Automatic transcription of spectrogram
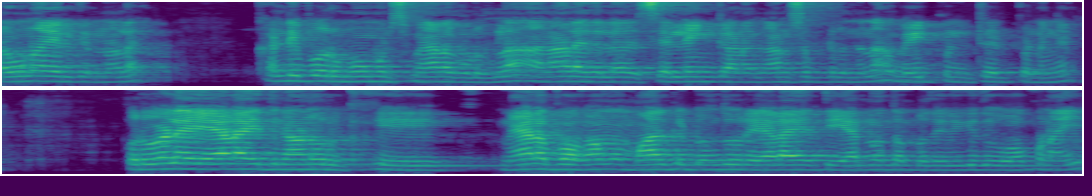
டவுன் ஆகிருக்கிறதுனால கண்டிப்பாக ஒரு மூமெண்ட்ஸ் மேலே கொடுக்கலாம். அதனால் இதில் செல்லிங்க்கான கான்செப்ட் இருந்ததுன்னா வெயிட் பண்ணி ட்ரேட் பண்ணுங்கள் ஒருவேளை ஏழாயிரத்தி நானூறுக்கு மேலே போகாமல் மார்க்கெட் வந்து ஒரு ஏழாயிரத்தி இரநூத்தம்பது விகிது ஓப்பன் ஆகி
